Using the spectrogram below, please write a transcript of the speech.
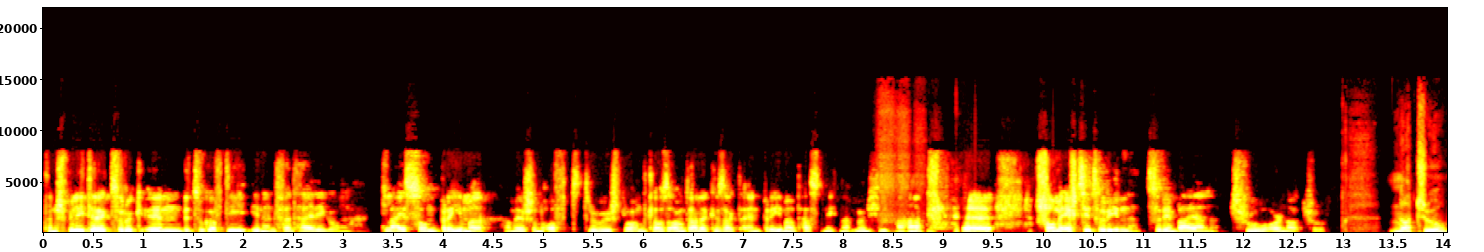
Dann spiele ich direkt zurück in Bezug auf die Innenverteidigung. Gleison Bremer, haben wir schon oft drüber gesprochen. Klaus Augenthaler hat gesagt, ein Bremer passt nicht nach München. äh, vom FC Turin zu den Bayern. True or not true? Not true.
